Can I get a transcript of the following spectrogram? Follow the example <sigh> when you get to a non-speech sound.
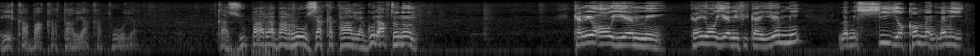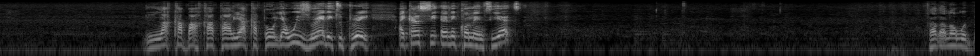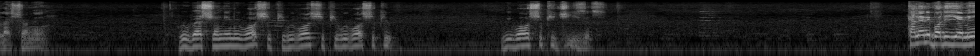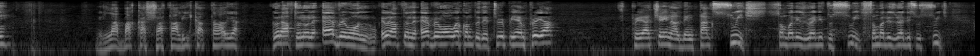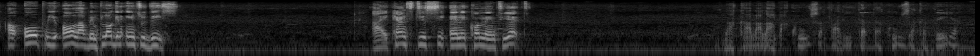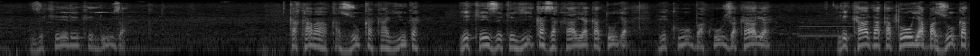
Ekabakatalia katolia. Kazuparabarosa katalia. Good afternoon. Can you all hear me? Can you all hear me? If you can hear me, let me see your comment. Let me. Lakabakatalia katolia. Who is ready to pray? I can't see any comments yet. Father Lord, we bless your name. We bless your name. We worship you. We worship you. We worship you. We worship you, Jesus. Can anybody hear me? Good afternoon, everyone. Good afternoon, everyone. Welcome to the 3 p.m. prayer. This prayer chain has been tagged switch. Somebody's ready to switch. Somebody's ready to switch. I hope you all have been plugging into this. I can't still see any comment yet. Kakaba kazuka kayuka yekeze zakalia katuya zakalia likada katoya bazuka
